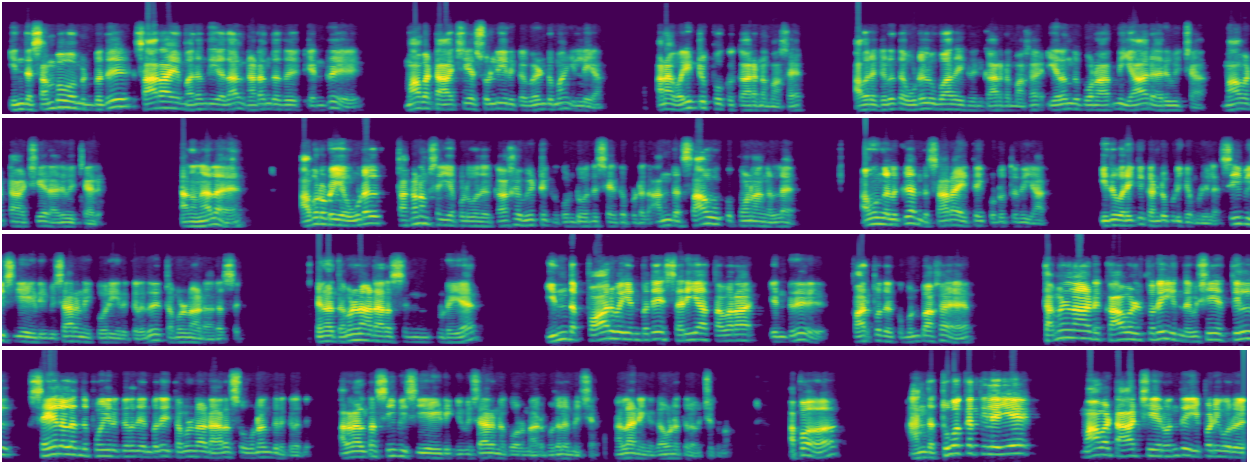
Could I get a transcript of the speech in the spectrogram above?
இந்த சம்பவம் என்பது சாராயம் அருந்தியதால் நடந்தது என்று மாவட்ட ஆட்சியர் சொல்லி இருக்க வேண்டுமா இல்லையா? ஆனா வயிற்றுப்போக்கு காரணமாக அவருக்கு இருந்த உடல் உபாதைகளின் காரணமாக இறந்து போனார்னு யார் அறிவிச்சா மாவட்ட ஆட்சியர் அறிவிச்சாரு. அதனால அவருடைய உடல் தகனம் செய்யப்படுவதற்காக வீட்டுக்கு கொண்டு வந்து சேர்க்கப்பட்டது. அந்த சாவுக்கு போனாங்கல்ல அவங்களுக்கு அந்த சாராயத்தை கொடுத்தது யார்? இதுவரைக்கும் கண்டுபிடிக்க முடியல. சிபிசிஐடி விசாரணை கோரி இருக்கிறது தமிழ்நாடு அரசு. ஏன்னா தமிழ்நாடு அரசினுடைய இந்த பார்வை என்பதே சரியா தவறா என்று பார்ப்பதற்கு முன்பாக தமிழ்நாடு காவல்துறை இந்த விஷயத்தில் செயலிழந்து போயிருக்கிறது என்பதை தமிழ்நாடு அரசு உணர்ந்திருக்கிறது. அதனால தான் சிபிசிஐடிக்கு விசாரணை கோரினார் முதலமைச்சர். நல்லா நீங்க கவனத்துல வச்சுக்கணும். அப்போ அந்த துவக்கத்திலேயே மாவட்ட ஆட்சியர் வந்து இப்படி ஒரு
